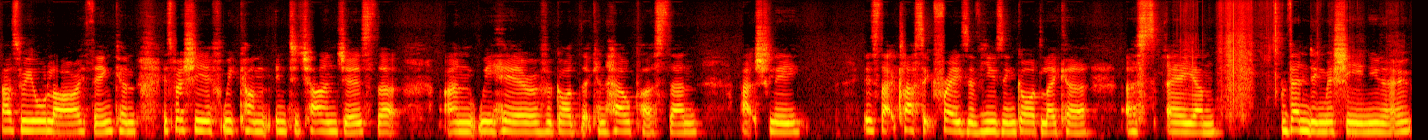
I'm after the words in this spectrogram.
as we all are, I think, and especially if we come into challenges that and we hear of a God that can help us, then actually it's that classic phrase of using God like a a, a um, vending machine, you know,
